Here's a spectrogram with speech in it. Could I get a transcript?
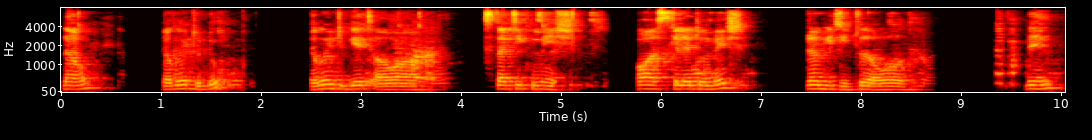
Now we're going to do? We're going to get our static mesh or skeletal mesh drag it into the world. Then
